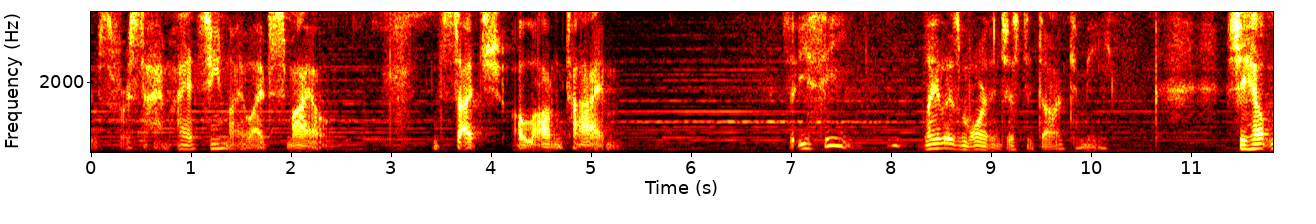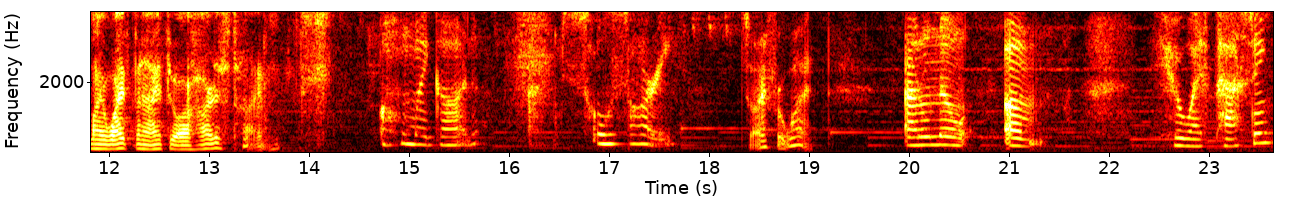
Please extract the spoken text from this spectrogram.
It was the first time I had seen my wife smile in such a long time. So you see, Layla's more than just a dog to me. She helped my wife and I through our hardest time. Oh my god. I'm so sorry. Sorry for what? I don't know. Um, your wife passing?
